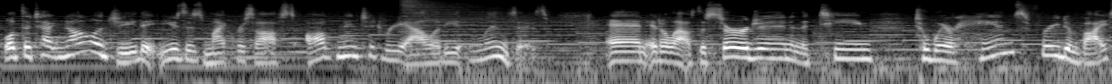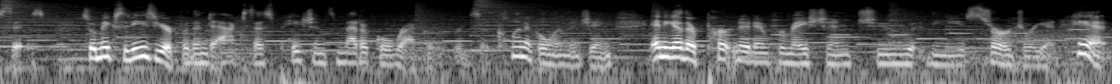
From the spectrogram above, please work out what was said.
Well, it's a technology that uses Microsoft's augmented reality lenses, and it allows the surgeon and the team to wear hands free devices. So it makes it easier for them to access patients' medical records, clinical imaging, any other pertinent information to the surgery at hand.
